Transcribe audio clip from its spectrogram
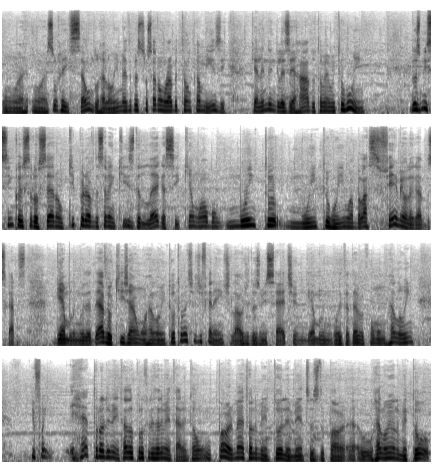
uma, uma, ressurreição do Halloween, mas depois trouxeram Rabbit on Come que além do inglês errado, também é muito ruim. Em 2005 eles trouxeram Keeper of the Seven Keys The Legacy, que é um álbum muito, muito ruim, uma blasfêmia ao legado dos caras. Gambling with the Devil, que já é um Halloween totalmente diferente, lá o de 2007, Gambling with the Devil como um Halloween que foi retroalimentado pelo que eles alimentaram. Então o Power Metal alimentou elementos do Power, eh, o Halloween alimentou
